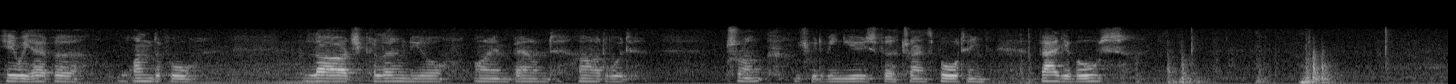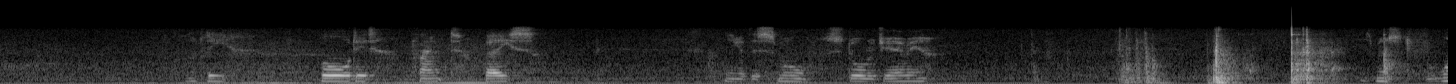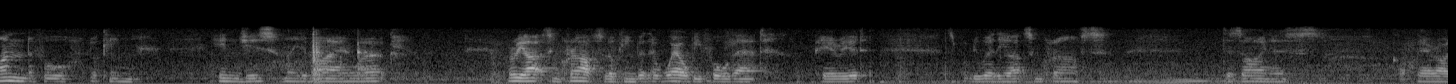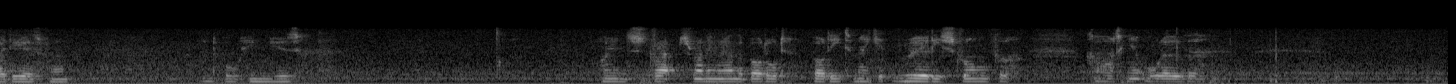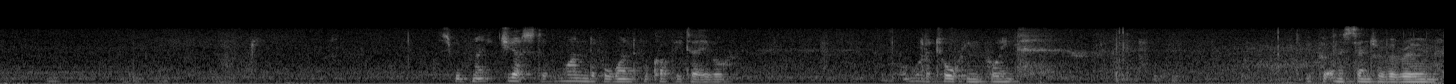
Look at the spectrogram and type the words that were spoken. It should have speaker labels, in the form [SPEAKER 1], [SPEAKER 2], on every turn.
[SPEAKER 1] Here we have a wonderful large colonial iron bound hardwood trunk which would have been used for transporting valuables. Lovely boarded planked base. You have this small storage area. most wonderful looking hinges made of ironwork. Very arts and crafts looking, but they're well before that period. It's probably where the arts and crafts designers got their ideas from. Wonderful hinges. Iron straps running around the body to make it really strong for carting it all over Would make just a wonderful, wonderful coffee table. What a talking point to be put in the centre of a room.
